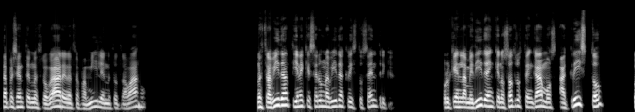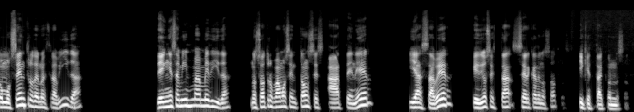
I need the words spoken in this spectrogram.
Está presente en nuestro hogar, en nuestra familia, en nuestro trabajo. Nuestra vida tiene que ser una vida cristocéntrica, porque en la medida en que nosotros tengamos a Cristo como centro de nuestra vida, en esa misma medida, nosotros vamos entonces a tener y a saber que Dios está cerca de nosotros y que está con nosotros.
